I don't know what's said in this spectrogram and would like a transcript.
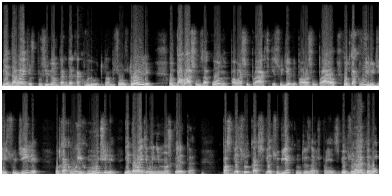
Нет, давайте уж поживем тогда, как вы вот нам все устроили. Вот по вашим законам, по вашей практике судебной, по вашим правилам, вот как вы людей судили, вот как вы их мучили. Нет, давайте вы немножко это, по спецу, как спецсубъект, ну ты знаешь понятие спецсубъекта, да. вот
